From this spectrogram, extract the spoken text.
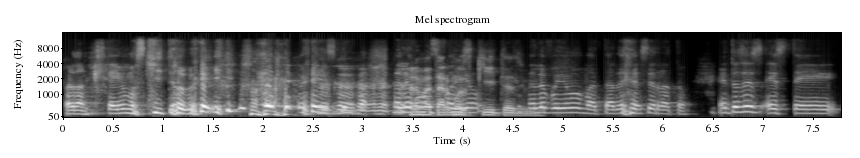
perdón, es que hay un mosquito, güey. Disculpa, no le Para matar podido- mosquitos, no güey. lo pudimos matar desde hace rato. Entonces, este,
